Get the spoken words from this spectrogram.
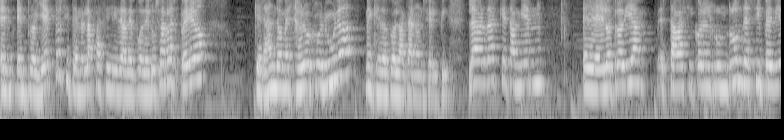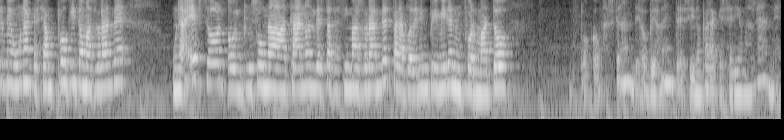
en, proyectos y tener la facilidad de poder usarlas, pero quedándome solo con una, me quedo con la Canon Selfie. La verdad es que también eh, el otro día estaba así con el run run de si pedirme una que sea un poquito más grande, una Epson o incluso una Canon de estas así más grandes para poder imprimir en un formato poco más grande, obviamente, sino para que sería más grande.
